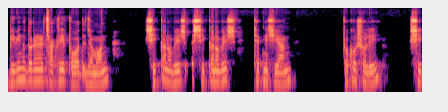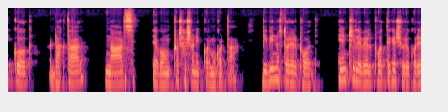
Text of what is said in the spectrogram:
বিভিন্ন ধরনের চাকরির পদ যেমন শিক্ষানবিশ শিক্ষানবিশ টেকনিশিয়ান, প্রকৌশলী, শিক্ষক, ডাক্তার, নার্স এবং প্রশাসনিক কর্মকর্তা। বিভিন্ন স্তরের পদ। এন্ট্রি লেভেল পদ থেকে শুরু করে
